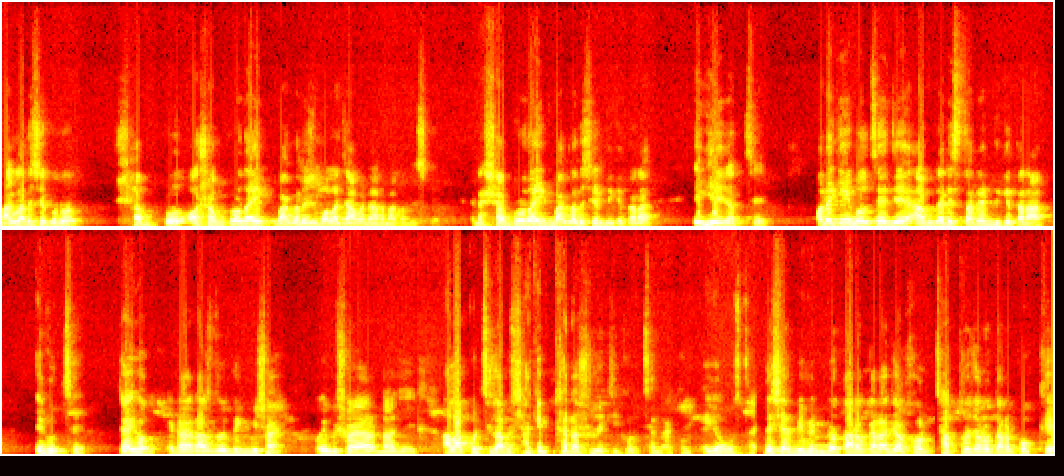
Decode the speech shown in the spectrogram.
বাংলাদেশে কোনো সাম্প্র- অসাম্প্রদায়িক বাংলাদেশ বলা যাবে না আর বাংলাদেশকে। একটা সাম্প্রদায়িক বাংলাদেশের দিকে তারা এগিয়ে যাচ্ছে। অনেকেই বলছে যে আফগানিস্তানের দিকে তারা এগুচ্ছে। যাই হোক, এটা রাজনৈতিক বিষয়। ওই বিষয়ে আর না যাই। আলাপ করছিলাম, সাকিব খান আসলে কি করছেন এখন এই অবস্থায়? দেশের বিভিন্ন তারকারা যখন ছাত্র জনতার পক্ষে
